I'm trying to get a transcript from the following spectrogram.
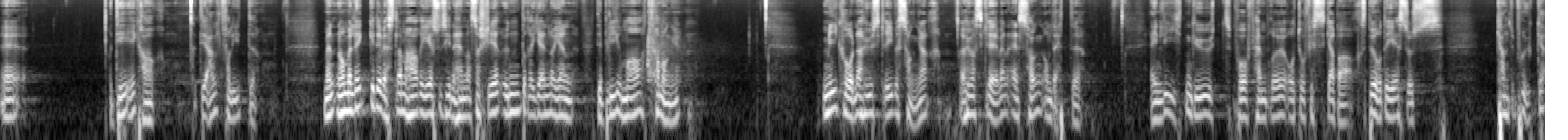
Eh, det jeg har, det er altfor lite. Men når vi legger det vesle vi har i Jesus sine hender, så skjer underet igjen og igjen. Det blir mat for mange. Min kone hun skriver sanger, og hun har skrevet en, sang om dette. En liten gutt på fem brød og to fisker bar, spurte Jesus, kan du bruke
